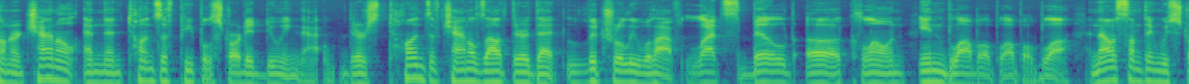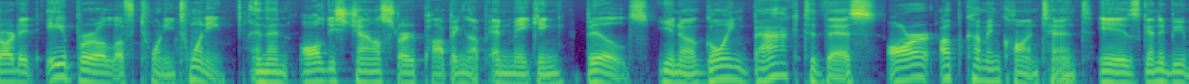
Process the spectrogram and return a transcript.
on our channel, and then tons of people started doing that. There's tons of channels out there that literally will have let's build a clone in blah, blah blah, blah, blah. And that was something we started April of 2020. And then all these channels started popping up and making builds. You know, going back to this, our upcoming content is going to be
